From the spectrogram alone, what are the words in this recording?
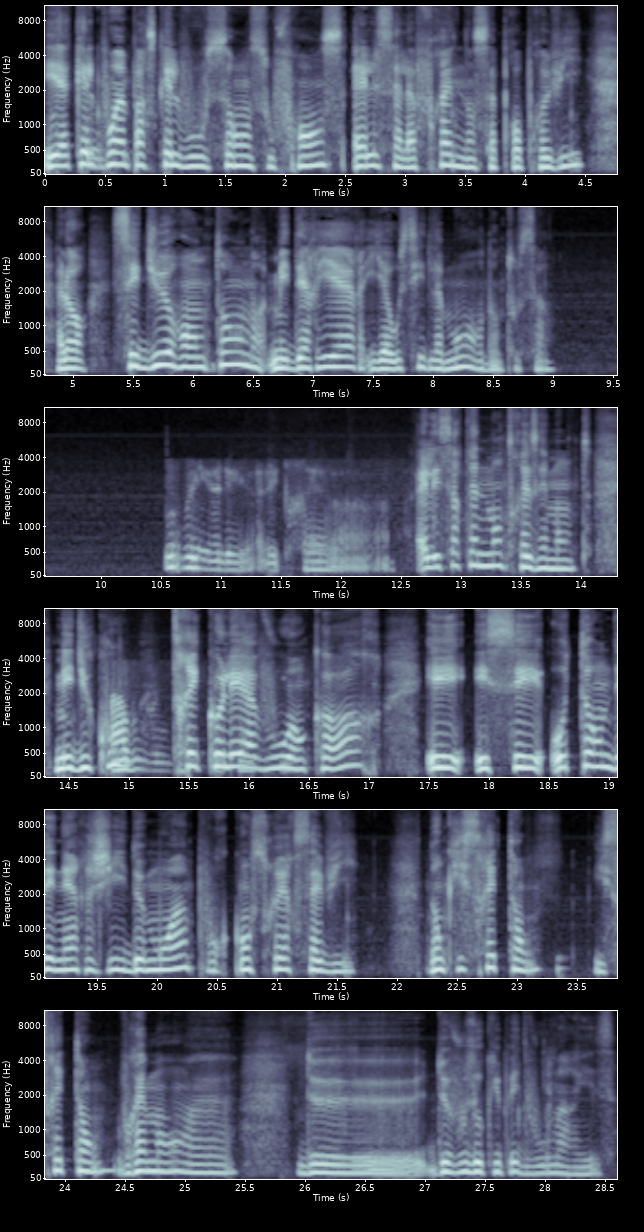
et à quel point, parce qu'elle vous sent en souffrance, elle, ça la freine dans sa propre vie. Alors, c'est dur à entendre, mais derrière, il y a aussi de l'amour dans tout ça. Oui, elle est, elle est très. Euh, elle est certainement très aimante, mais du coup, ah très collée à vous encore, et, et c'est autant d'énergie de moins pour construire sa vie. Donc, il serait temps, il serait temps, vraiment. Euh, de, de vous occuper de vous, Marise,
